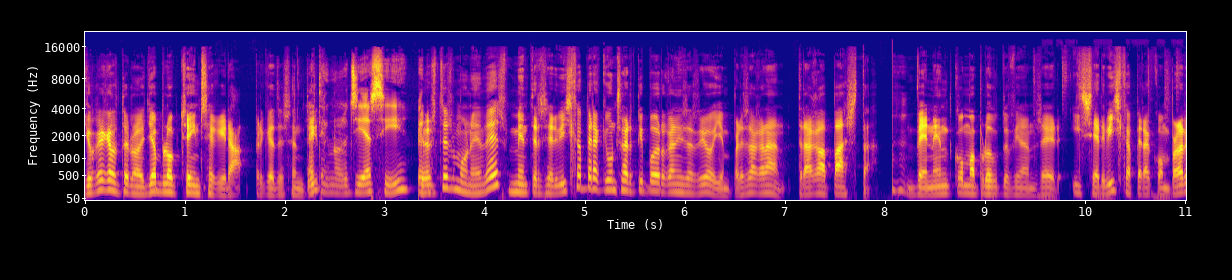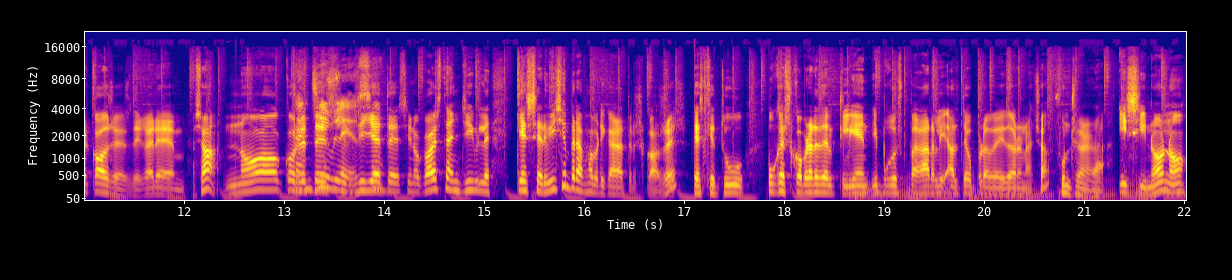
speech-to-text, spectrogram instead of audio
Jo crec que la tecnologia blockchain seguirà, perquè té La sentit. tecnologia sí, Però aquestes monedes, mentre servisca per a que un cert tipus d'organització i empresa gran traga pasta venent com a producte financer i servisca per a comprar coses, diguem, això, no cosetes Tangibles, senzilletes, sinó coses tangibles que serveixen per a fabricar altres coses, que és que tu pugues cobrar del client i pugues pagar-li al teu proveïdor en això, funcionarà. I si no, no.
